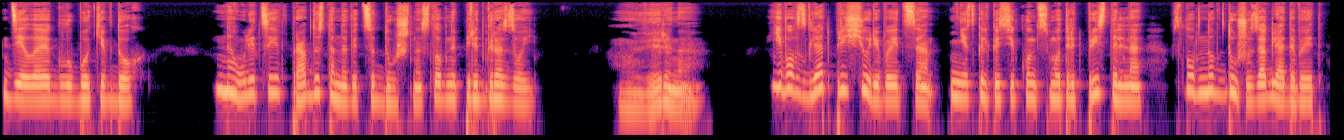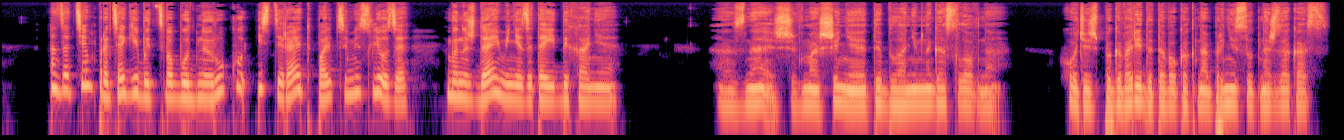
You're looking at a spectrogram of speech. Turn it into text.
делая глубокий вдох. На улице и вправду становится душно, словно перед грозой. «Уверена?» Его взгляд прищуривается, несколько секунд смотрит пристально, словно в душу заглядывает, а затем протягивает свободную руку и стирает пальцами слезы, вынуждая меня затаить дыхание. «Знаешь, в машине ты была немногословна. Хочешь поговорить до того, как нам принесут наш заказ?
